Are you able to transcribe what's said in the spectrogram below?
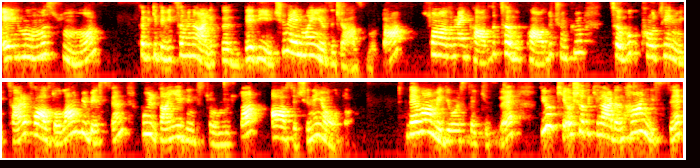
Elma mı, su mu? Tabii ki de vitamin ağırlıklı dediği için elmayı yazacağız burada. Sonra da ne kaldı? Tavuk kaldı. Çünkü tavuk protein miktarı fazla olan bir besin. Bu yüzden 7. sorumuzda A seçeneği oldu. Devam ediyoruz 8'de. Diyor ki aşağıdakilerden hangisi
